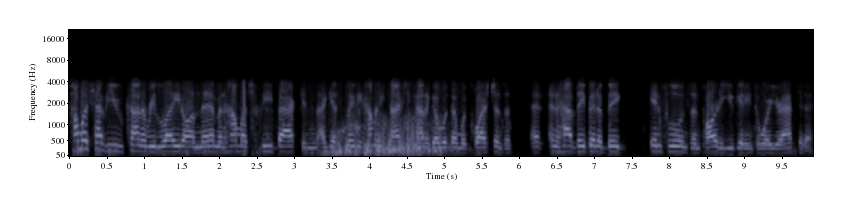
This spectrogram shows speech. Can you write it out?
how much have you kind of relayed on them, and how much feedback, and I guess maybe how many times you kind of go with them with questions, and and, and have they been a big influence and part of you getting to where you're at today?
